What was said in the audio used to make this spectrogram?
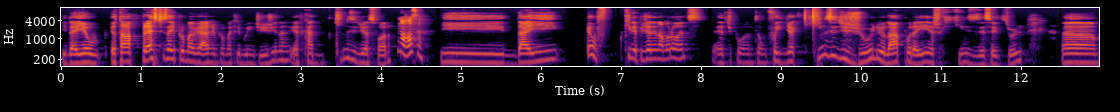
E daí eu, eu tava prestes a ir pra uma viagem pra uma tribo indígena. Ia ficar 15 dias fora. Nossa. E daí eu queria pedir ela em namoro antes. É, tipo, então foi dia 15 de julho, lá por aí, acho que 15, 16 de julho. Ahn,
